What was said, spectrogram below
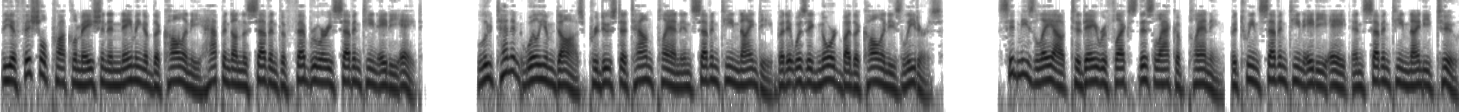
The official proclamation and naming of the colony happened on 7 February 1788. Lieutenant William Dawes produced a town plan in 1790 but it was ignored by the colony's leaders. Sydney's layout today reflects this lack of planning. Between 1788 and 1792,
